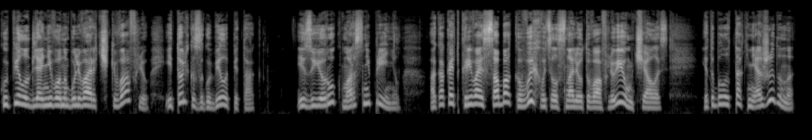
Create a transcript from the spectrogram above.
купила для него на бульварчике вафлю и только загубила пятак. Из ее рук Марс не принял, а какая-то кривая собака выхватила с налета вафлю и умчалась. Это было так неожиданно,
